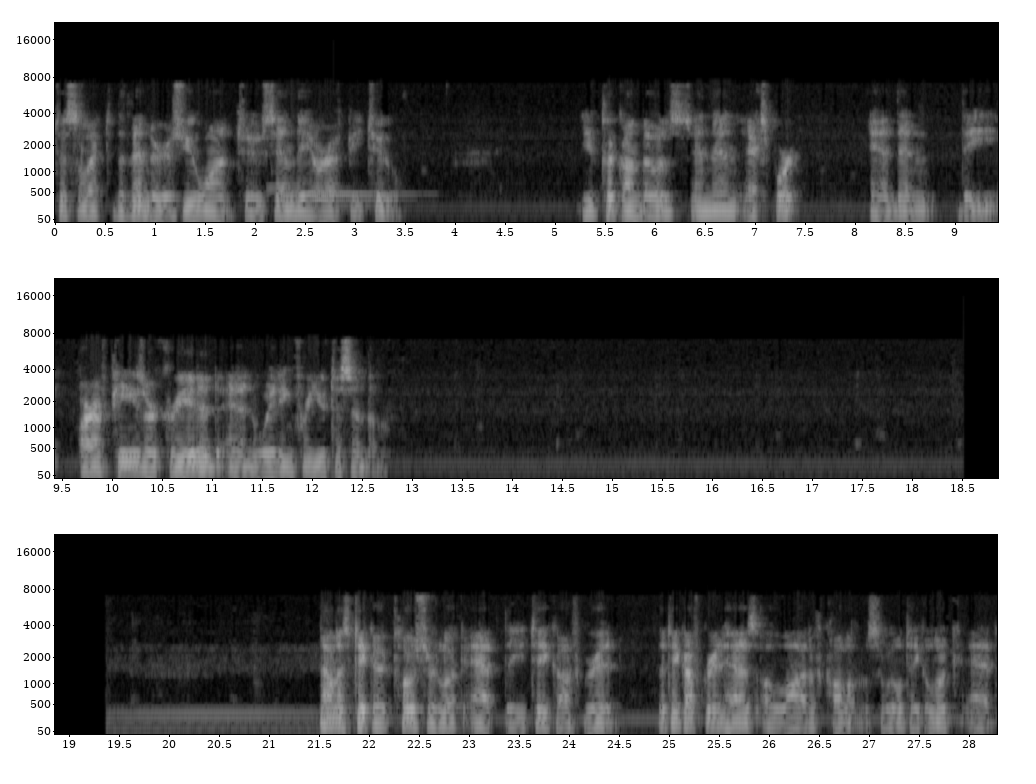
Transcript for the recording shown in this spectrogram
to select the vendors you want to send the RFP to. You click on those and then export and then the RFPs are created and waiting for you to send them. Now let's take a closer look at the takeoff grid. The takeoff grid has a lot of columns. We'll take a look at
